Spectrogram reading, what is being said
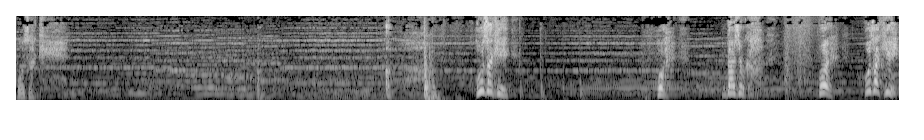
尾崎ああ尾崎。おい大丈夫か？おい尾崎。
